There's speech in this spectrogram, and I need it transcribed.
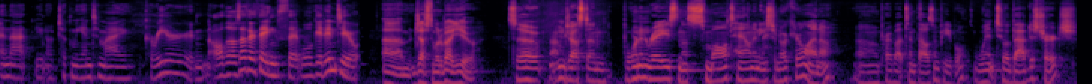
and that you know took me into my career and all those other things that we'll get into. Um, Justin, what about you? So I'm Justin, born and raised in a small town in eastern North Carolina, uh, probably about 10,000 people. Went to a Baptist church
